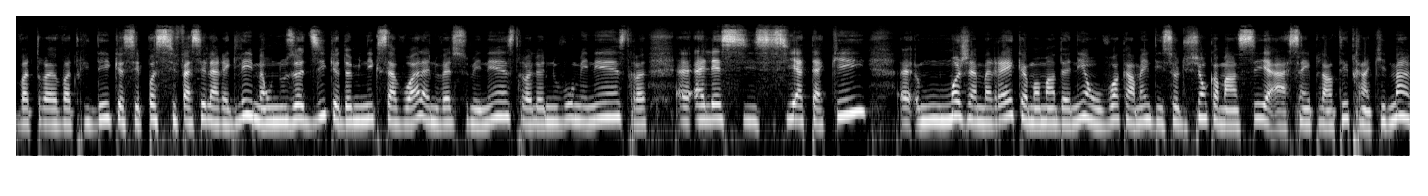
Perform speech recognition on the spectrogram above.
votre votre idée que c'est pas si facile à régler, mais on nous a dit que Dominique Savoie, la nouvelle sous-ministre, le nouveau ministre euh, allait s'y attaquer. Euh, moi, j'aimerais qu'à un moment donné, on voit quand même des solutions commencer à s'implanter tranquillement.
